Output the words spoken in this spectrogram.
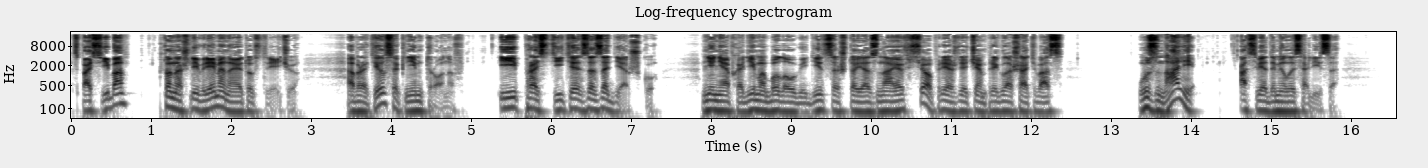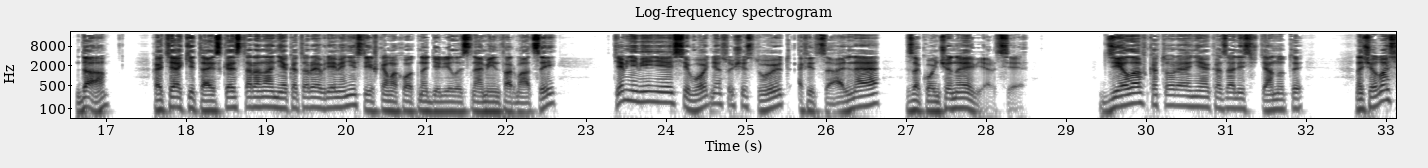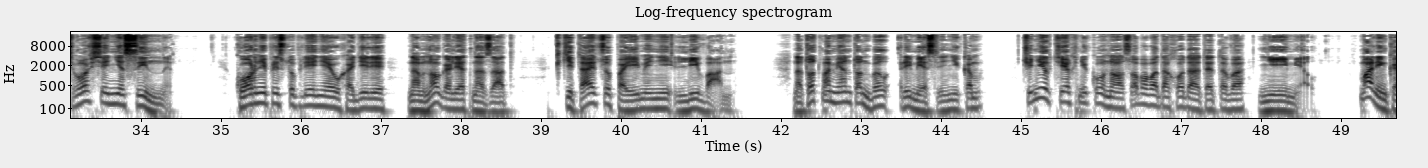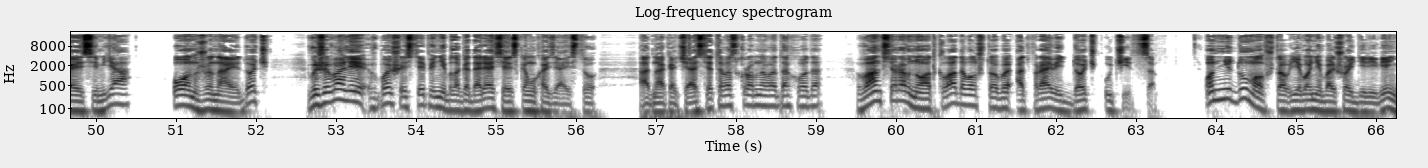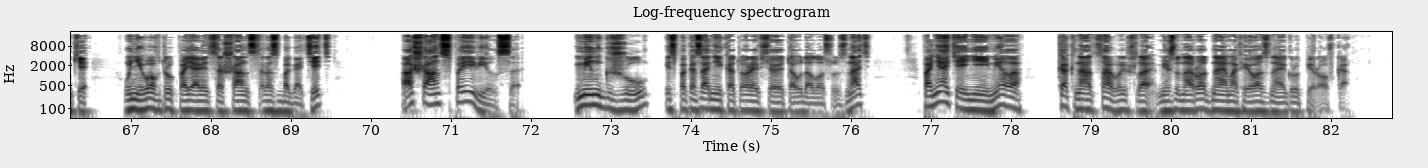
«Спасибо, что нашли время на эту встречу», — обратился к ним Тронов. «И простите за задержку. Мне необходимо было убедиться, что я знаю все, прежде чем приглашать вас». «Узнали?» — осведомилась Алиса. «Да, хотя китайская сторона некоторое время не слишком охотно делилась с нами информацией, тем не менее, сегодня существует официальная, законченная версия. Дело, в которое они оказались втянуты, началось вовсе не с Инны. Корни преступления уходили на много лет назад к китайцу по имени Ливан. На тот момент он был ремесленником, чинил технику, но особого дохода от этого не имел. Маленькая семья, он, жена и дочь выживали в большей степени благодаря сельскому хозяйству, однако часть этого скромного дохода Ван все равно откладывал, чтобы отправить дочь учиться. Он не думал, что в его небольшой деревеньке у него вдруг появится шанс разбогатеть, а шанс появился. Мингжу, из показаний которой все это удалось узнать, понятия не имела, как на отца вышла международная мафиозная группировка.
